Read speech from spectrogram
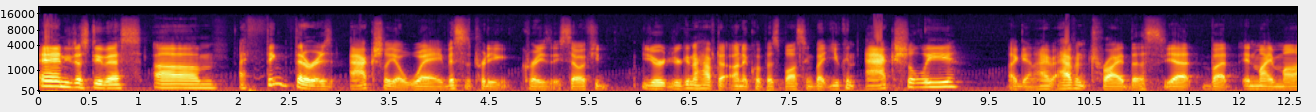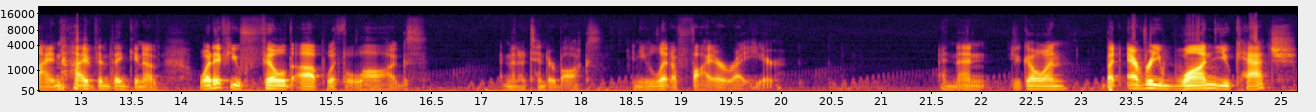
and you just do this. Um, I think there is actually a way. This is pretty crazy. So if you you're you're gonna have to unequip this blessing, but you can actually. Again, I haven't tried this yet, but in my mind, I've been thinking of what if you filled up with logs and then a tinderbox and you lit a fire right here. And then you go in, but every one you catch,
